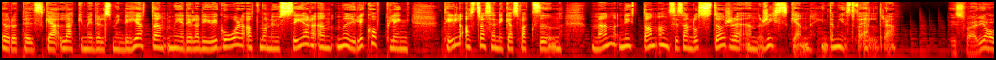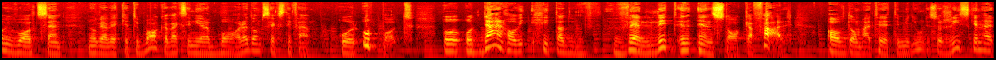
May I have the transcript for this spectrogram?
Europeiska läkemedelsmyndigheten meddelade ju igår att man nu ser en möjlig koppling till AstraZenecas vaccin men nyttan anses ändå större än risken, inte minst för äldre. I Sverige har vi valt sedan några veckor tillbaka att vaccinera bara de 65 år uppåt. Och, och där har vi hittat väldigt en, enstaka fall av de här 30 miljoner. Så risken är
